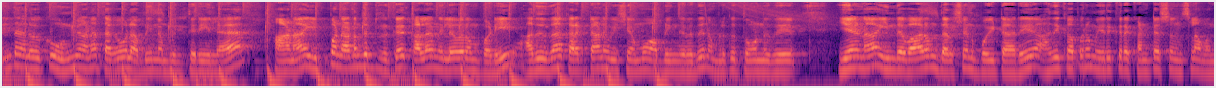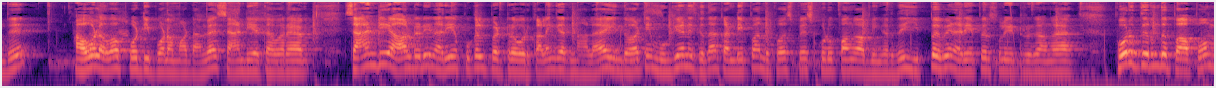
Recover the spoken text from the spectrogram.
எந்த அளவுக்கு உண்மையான தகவல் அப்படின்னு நம்மளுக்கு தெரியல. ஆனால் இப்போ நடந்துட்டு இருக்க கள நிலவரம் படி அதுதான் கரெக்டான விஷயமோ அப்படிங்கிறது நம்மளுக்கு தோணுது. ஏன்னா இந்த வாரம் தர்ஷன் போயிட்டாரு. அதுக்கப்புறம் இருக்கிற கண்டஸ்டன்ஸ்லாம் வந்து அவ்வளவா போட்டி போட மாட்டாங்க. சாண்டியை தவிர சாண்டி ஆல்ரெடி நிறைய புகழ் பெற்ற ஒரு கலைஞர்னால இந்த வாட்டி முகேனுக்கு தான் கண்டிப்பாக அந்த ஃபர்ஸ்ட் பிளேஸ் கொடுப்பாங்க அப்படிங்கிறது இப்போவே நிறைய பேர் சொல்லிட்டு இருக்காங்க. பொறுத்திருந்து பார்ப்போம்.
